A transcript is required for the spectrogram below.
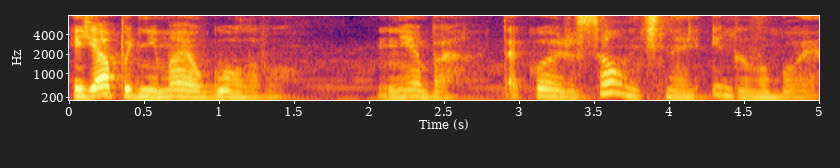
я поднимаю голову. Небо такое же солнечное и голубое.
